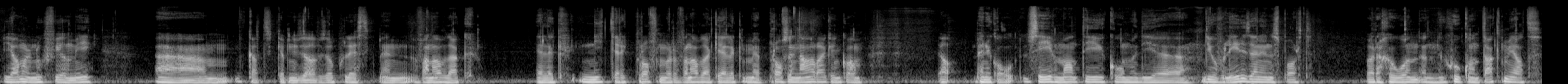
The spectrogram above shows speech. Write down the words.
jammer genoeg veel mee. Ehm, ik, had, ik heb nu zelf eens opgeleid, ik ben vanaf dat ik eigenlijk niet direct prof, maar vanaf dat ik eigenlijk met profs in aanraking kwam, ja, ben ik al zeven man tegengekomen die, eh, die overleden zijn in de sport. Waar je gewoon een goed contact mee had.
